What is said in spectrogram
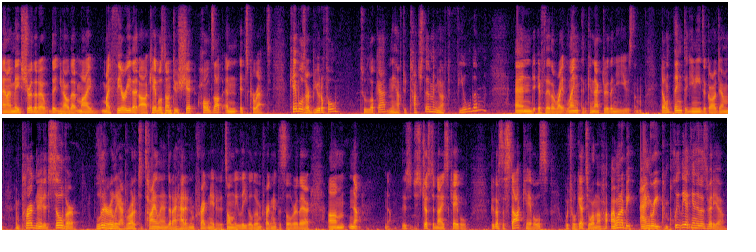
and I made sure that I, that you know that my my theory that uh, cables don't do shit holds up, and it's correct. Cables are beautiful to look at, and you have to touch them, and you have to feel them, and if they're the right length and connector, then you use them. Don't think that you need the goddamn impregnated silver literally I brought it to Thailand and I had it impregnated. It's only legal to impregnate the silver there. Um, no, no, this is just, just a nice cable because the stock cables, which we'll get to on the, I want to be angry completely at the end of this video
